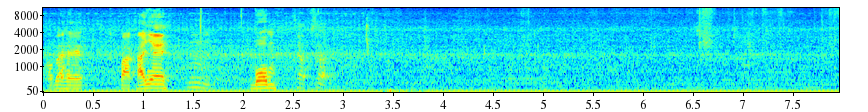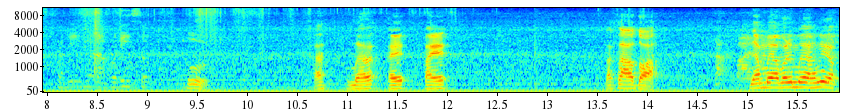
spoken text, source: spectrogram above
เอาไปให้ฝากขายไงอืมบ่มแซ่บแซ่บพอดีเมื่อพอดีสุกอืม ไปเมื่อเอ้ยไปรักษาต่อยังเมื่อบริเมืองนี่หรอก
